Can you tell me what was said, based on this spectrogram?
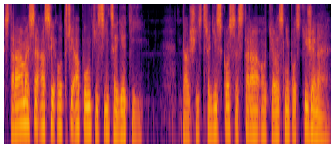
Staráme se asi o tři a půl tisíce dětí. Další středisko se stará o tělesně postižené.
